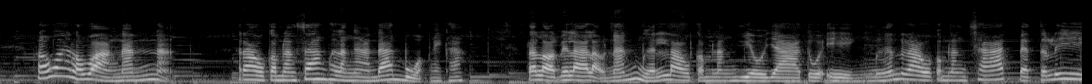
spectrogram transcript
ๆ เพราะว่าระหว่างนั้นน่ะเรากำลังสร้างพลังงานด้านบวกไงคะตลอดเวลาเหล่านั้นเหมือนเรากำลังเยียวยาตัวเอง เหมือนเรากำลังชาร์จแบตเตอรี่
